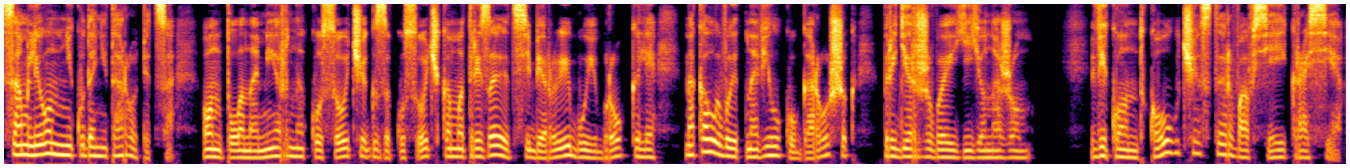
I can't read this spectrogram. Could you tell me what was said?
Сам Леон никуда не торопится. Он планомерно, кусочек за кусочком отрезает себе рыбу и брокколи, накалывает на вилку горошек, придерживая ее ножом. Виконт Колчестер во всей красе.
